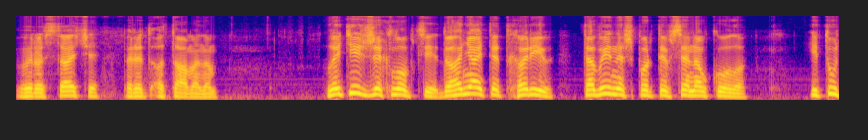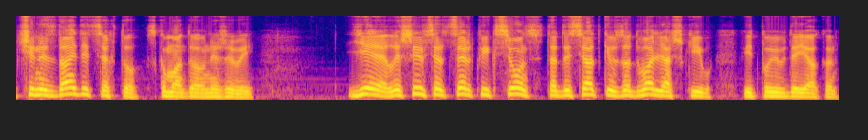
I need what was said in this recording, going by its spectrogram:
виростаючи перед отаманом. Летіть же, хлопці, доганяйте тхарів та винешпорте все навколо. І тут чи не знайдеться хто? скомандував неживий. Є, лишився в церкві ксьонс та десятків зо два ляшків, відповів деякон.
